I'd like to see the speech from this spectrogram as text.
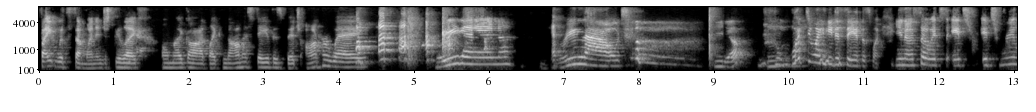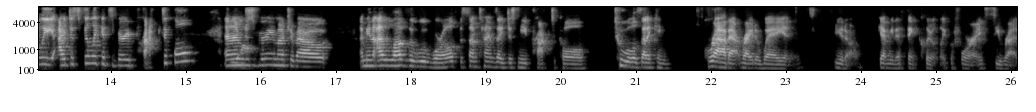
fight with someone and just be like oh my god like namaste this bitch on her way. Breathe in. Breathe out yep. Mm-hmm. What do i need to say at this point? You know so it's it's it's really i just feel like it's very practical and yeah. i'm just very much about i mean i love the woo world but sometimes i just need practical tools that i can grab at right away and you know get me to think clearly before i see red.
